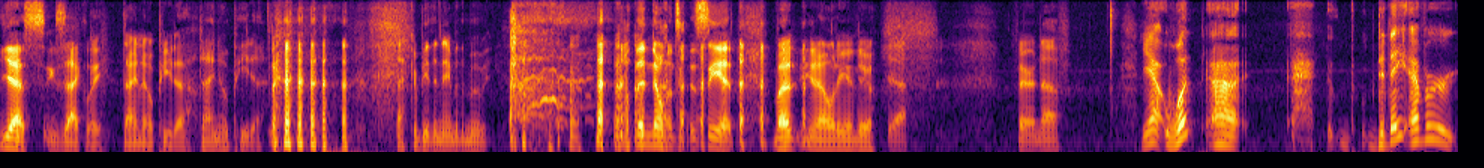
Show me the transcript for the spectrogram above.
yes, exactly. Dino PETA. Dino PETA. that could be the name of the movie. well, then no one's going to see it. But, you know, what are you going to do? Yeah. Fair enough. Yeah. What? Uh, did they ever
